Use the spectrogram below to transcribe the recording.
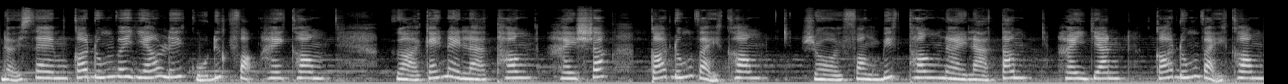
Để xem có đúng với giáo lý của đức phật hay không gọi cái này là thân hay sắc, có đúng vậy không? Rồi phần biết thân này là tâm hay danh, có đúng vậy không?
